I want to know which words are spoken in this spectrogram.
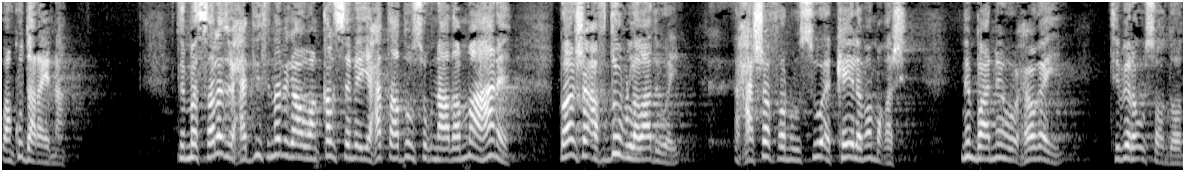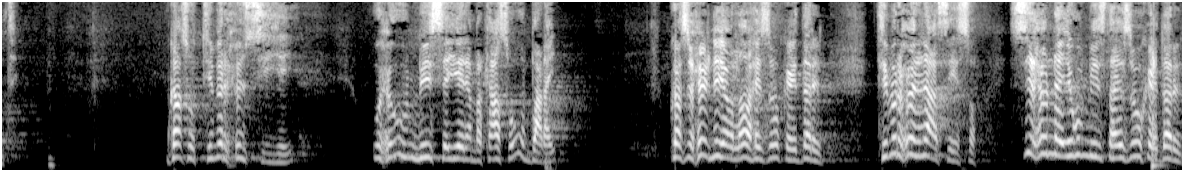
waan ku daraynaa de masaladu xadiid nabigaa wanqal sameeye xataa hadduu sugnaada ma ahane. Baasha afduub labaad wey. Xashafan uu suu akayla ma maqashay. Nin baa nin xoogay timira u soo doontay. Markaasuu timir xun siiyey. Wuxuu u miisayeyna markaasuu u baray. Markaasuu wuxuu niyo laba haysuu kay darin. Timir xun inaad siiso. Si xunna igu miista haysuu kay darin.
